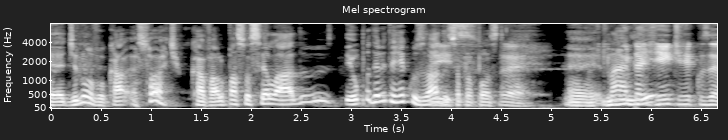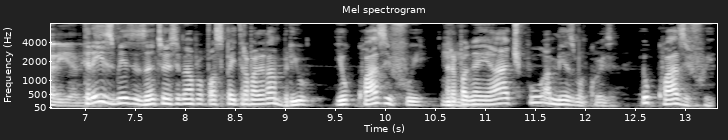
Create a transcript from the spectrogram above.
é, é, de novo, é sorte. O cavalo passou selado. Eu poderia ter recusado Isso. essa proposta. É. É, muita me- gente recusaria ali. Três meses antes eu recebi uma proposta pra ir trabalhar na Abril. E eu quase fui. Era Uhum. pra ganhar, tipo, a mesma coisa. Eu quase fui.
